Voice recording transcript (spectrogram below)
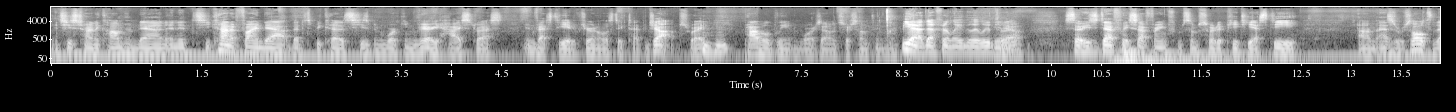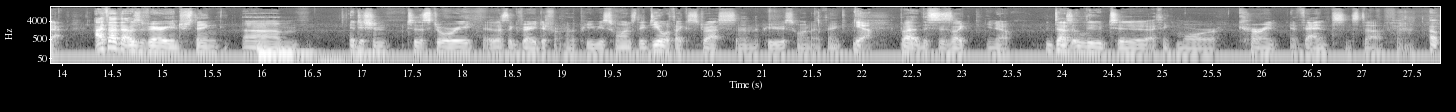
and she's trying to calm him down. And it's you kind of find out that it's because he's been working very high stress, investigative journalistic type of jobs, right? Probably in war zones or something like that. Yeah, definitely. They lead to. So he's definitely suffering from some sort of PTSD um, as a result of that. I thought that was a very interesting um, addition to the story. That's like very different from the previous ones. They deal with like stress in the previous one, I think, Yeah. but this is like you know it does allude to I think more current events and stuff. And Oh,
